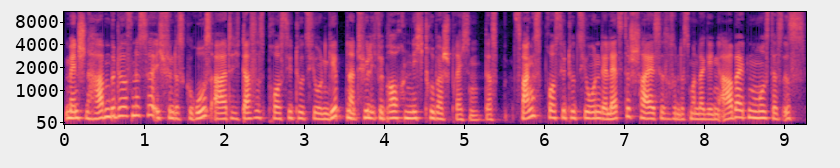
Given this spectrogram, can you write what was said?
Menschen haben Bedürfnisse. Ich finde es großartig, dass es Prostitution gibt. Natürlich, wir brauchen nicht drüber sprechen. Dass Zwangsprostitution der letzte Scheiß ist und dass man dagegen arbeiten muss, das ist,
